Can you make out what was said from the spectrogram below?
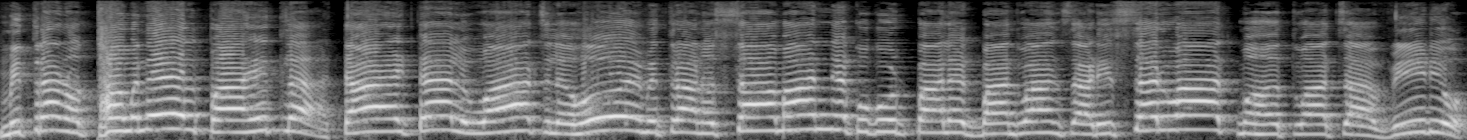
मित्रांनो thumbnail पाहितलं. Title वाचलं. होय मित्रांनो सामान्य कुक्कुटपालक बांधवांसाठी सर्वात महत्त्वाचा व्हिडिओ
